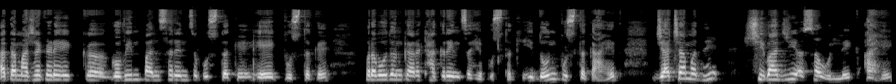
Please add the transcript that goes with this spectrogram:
आता माझ्याकडे एक गोविंद पानसरेंचं पुस्तक आहे हे एक पुस्तक आहे. प्रबोधनकार ठाकरेंचं हे पुस्तक ही दोन पुस्तकं आहेत ज्याच्यामध्ये शिवाजी असा उल्लेख आहे.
